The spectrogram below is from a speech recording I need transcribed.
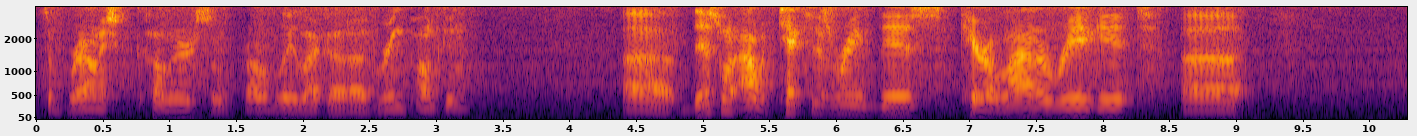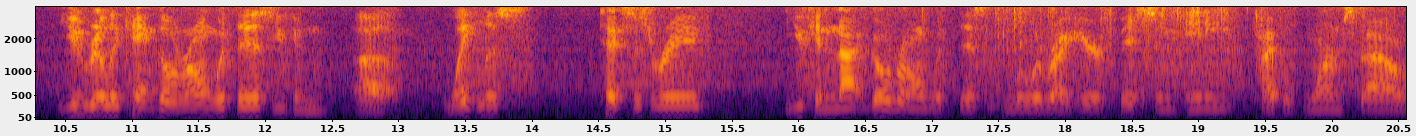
it's a brownish color, so probably like a green pumpkin. Uh, this one, I would Texas rig this, Carolina rig it. Uh, you really can't go wrong with this. You can uh, weightless Texas rig. You cannot go wrong with this lure right here, fishing any type of worm style.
